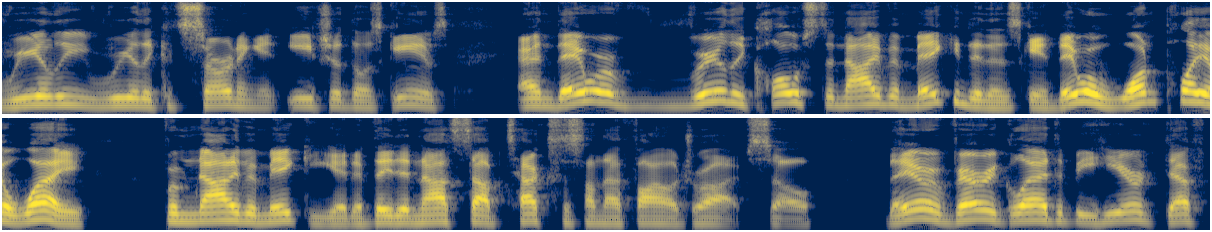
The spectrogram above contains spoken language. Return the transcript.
really, really concerning in each of those games, and they were really close to not even making to this game. They were one play away from not even making it if they did not stop Texas on that final drive. So they are very glad to be here. Def,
